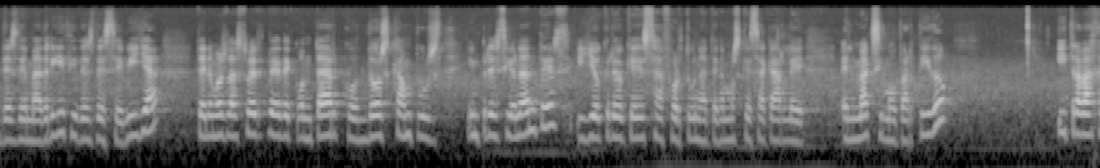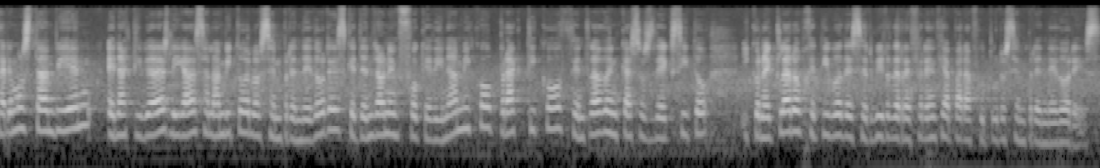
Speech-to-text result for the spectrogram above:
desde Madrid y desde Sevilla. Tenemos la suerte de contar con dos campus impresionantes y yo creo que esa fortuna tenemos que sacarle el máximo partido. Y trabajaremos también en actividades ligadas al ámbito de los emprendedores, que tendrá un enfoque dinámico, práctico, centrado en casos de éxito y con el claro objetivo de servir de referencia para futuros emprendedores.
